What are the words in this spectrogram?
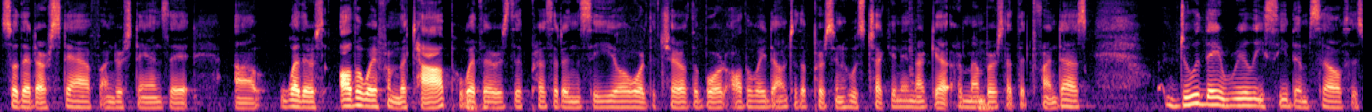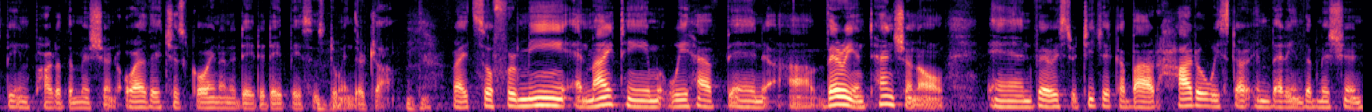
so that our staff understands that uh, whether it's all the way from the top, whether it's the president and CEO or the chair of the board, all the way down to the person who's checking in our, get, our members at the front desk, do they really see themselves as being part of the mission or are they just going on a day-to-day basis doing their job? Right? So for me and my team we have been uh, very intentional and very strategic about how do we start embedding the mission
